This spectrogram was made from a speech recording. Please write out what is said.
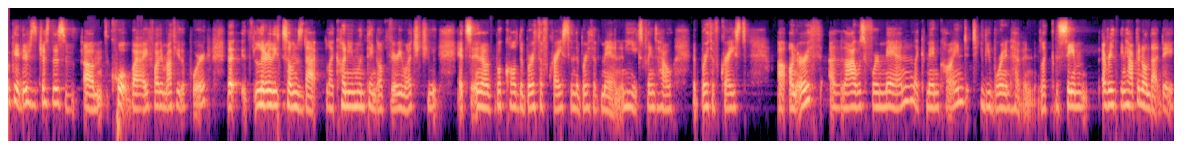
Okay there's just this um, quote by father matthew the poor that it literally sums that like honeymoon thing up very much. It's in a book called the birth of christ and the birth of man and he explains how the birth of christ uh, on earth allows for man like mankind to be born in heaven like the same everything happened on that day.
